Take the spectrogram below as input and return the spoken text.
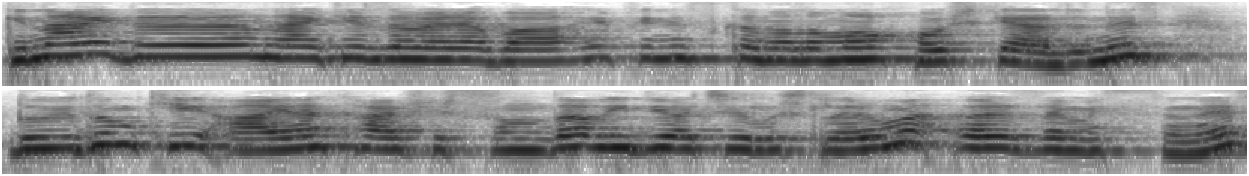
Günaydın, herkese merhaba. Hepiniz kanalıma hoş geldiniz. Duydum ki ayna karşısında video açılışlarımı özlemişsiniz.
